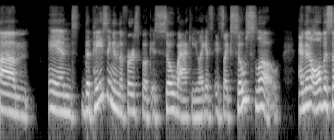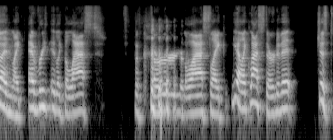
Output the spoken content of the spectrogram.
Um, and the pacing in the first book is so wacky, like it's it's like so slow, and then all of a sudden, like every like the last the third or the last like yeah like last third of it just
